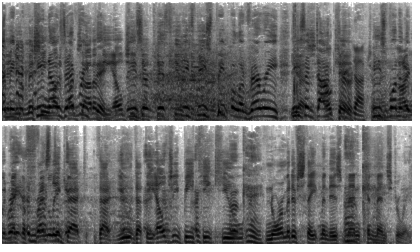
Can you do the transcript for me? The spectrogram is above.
I mean, he knows what comes out of everything. the These are this, these, these people are very. He's Yes, a doctor. okay. Doctor. He's one of the great. I the would make a friendly bet that you that the LGBTQ Okay. normative statement is men can menstruate.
